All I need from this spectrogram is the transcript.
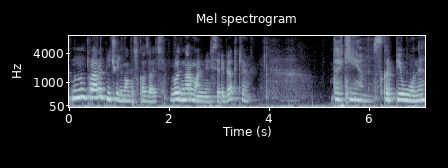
Ну, про рыб ничего не могу сказать. Вроде нормальные все ребятки. Такие скорпионы.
